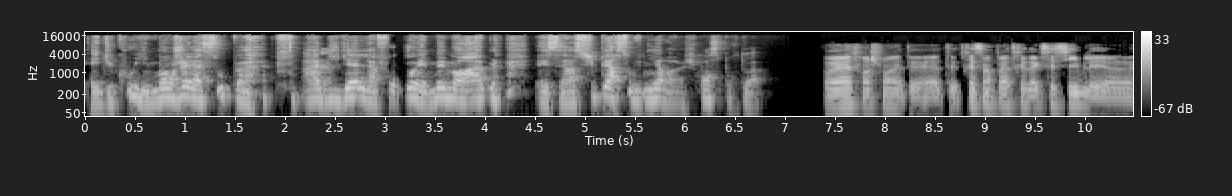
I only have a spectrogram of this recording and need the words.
et du coup il mangeait la soupe à Abigail. La photo est mémorable et c'est un super souvenir, je pense, pour toi. Ouais, franchement, elle était, très sympa, très accessible et euh,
